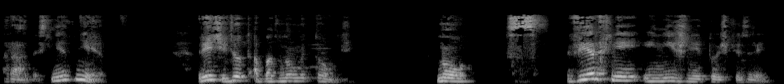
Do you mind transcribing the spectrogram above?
радость. Нет, нет. Речь идет об одном и том же. Но с верхней и нижней точки зрения.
